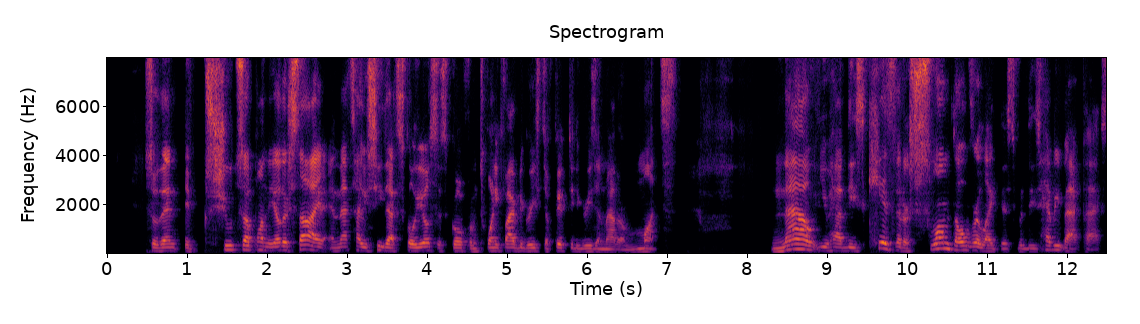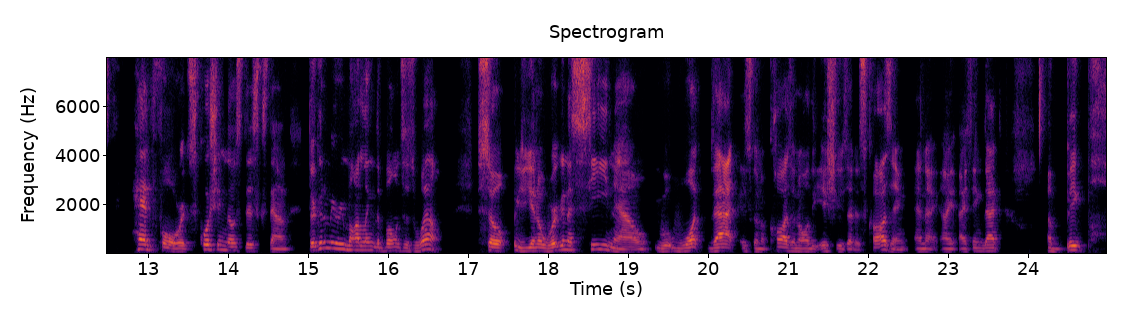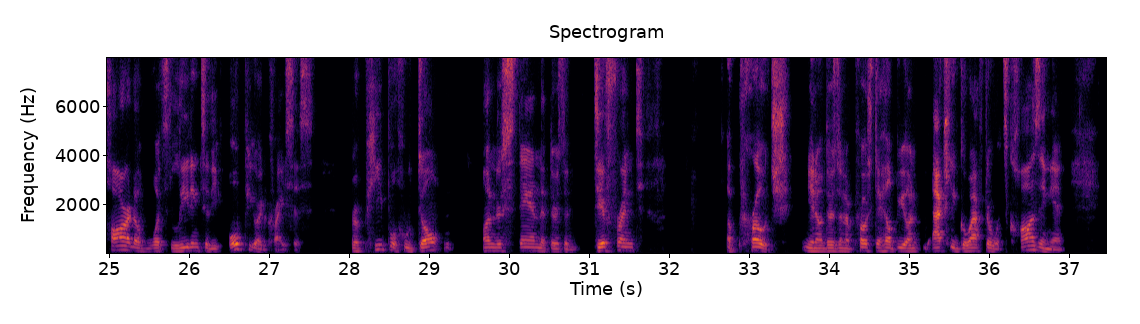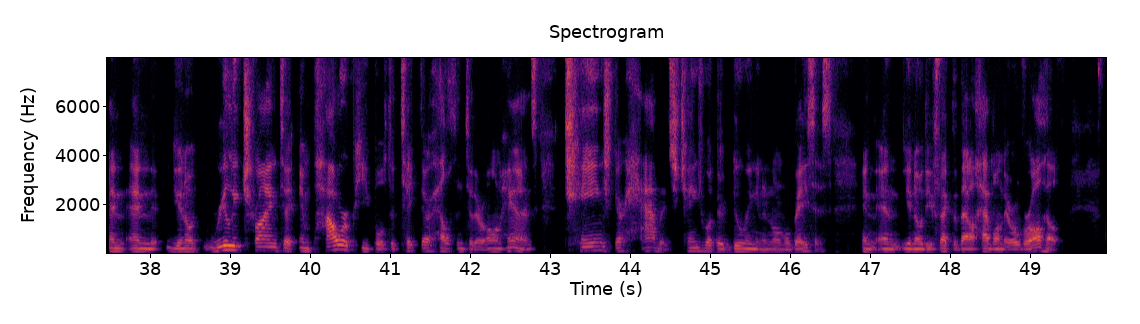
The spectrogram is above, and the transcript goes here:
So then it shoots up on the other side, and that's how you see that scoliosis go from 25 degrees to 50 degrees in a matter of months. Now you have these kids that are slumped over like this with these heavy backpacks, head forward, squishing those discs down. They're going to be remodeling the bones as well. So, you know, we're going to see now what that is going to cause and all the issues that it's causing. And I, I, I think that a big part of what's leading to the opioid crisis are people who don't understand that there's a different approach you know there's an approach to help you on actually go after what's causing it and and you know really trying to empower people to take their health into their own hands change their habits change what they're doing in a normal basis and and you know the effect that that'll have on their overall health.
